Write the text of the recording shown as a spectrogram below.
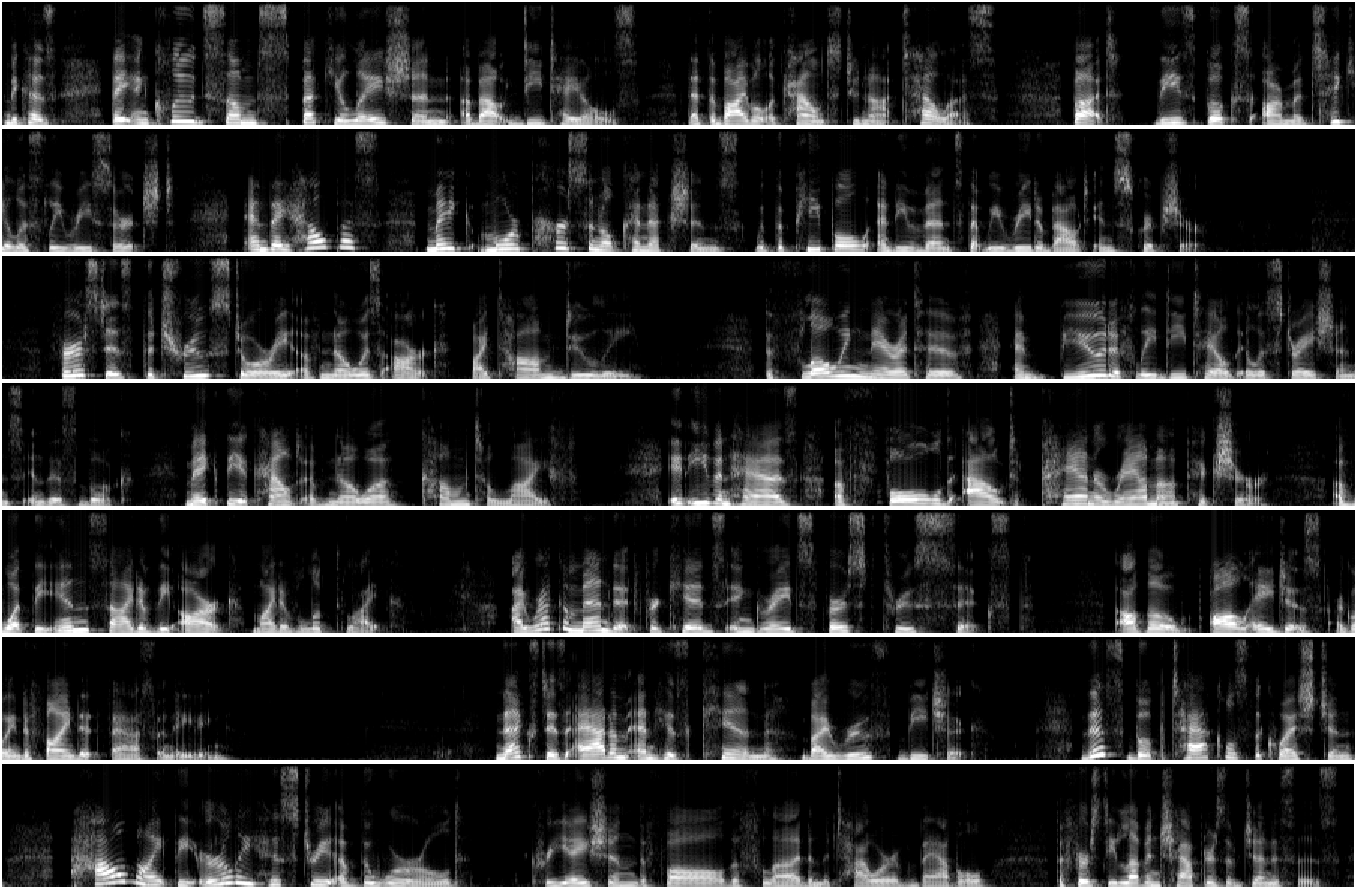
because they include some speculation about details that the Bible accounts do not tell us. But these books are meticulously researched and they help us make more personal connections with the people and events that we read about in Scripture. First is The True Story of Noah's Ark by Tom Dooley. The flowing narrative and beautifully detailed illustrations in this book make the account of Noah come to life. It even has a fold out panorama picture of what the inside of the ark might have looked like. I recommend it for kids in grades first through sixth, although all ages are going to find it fascinating. Next is Adam and His Kin by Ruth Beechick. This book tackles the question how might the early history of the world, creation, the fall, the flood, and the Tower of Babel, the first 11 chapters of Genesis,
